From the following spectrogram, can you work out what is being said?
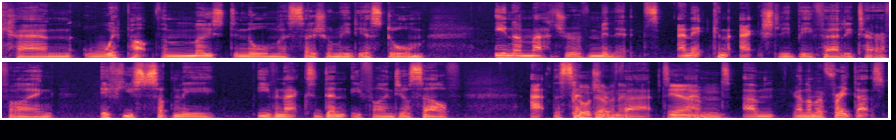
can whip up the most enormous social media storm in a matter of minutes. And it can actually be fairly terrifying if you suddenly, even accidentally, find yourself at the centre of that. Yeah. And um, and I'm afraid that's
